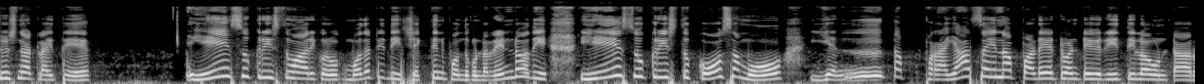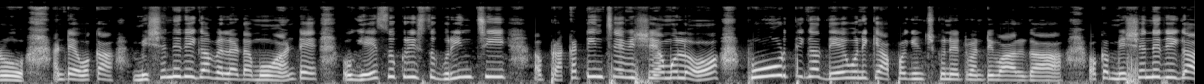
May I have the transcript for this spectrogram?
చూసినట్లయితే ఏసుక్రీస్తు వారి కొరకు మొదటిది శక్తిని పొందుకుంటారు రెండోది ఏసుక్రీస్తు కోసము ఎంత ప్రయాసైన పడేటువంటి రీతిలో ఉంటారు. అంటే ఒక మిషనరీగా వెళ్ళడము అంటే ఏసుక్రీస్తు గురించి ప్రకటించే విషయములో పూర్తిగా దేవునికి అప్పగించుకునేటువంటి వారుగా ఒక మిషనరీగా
